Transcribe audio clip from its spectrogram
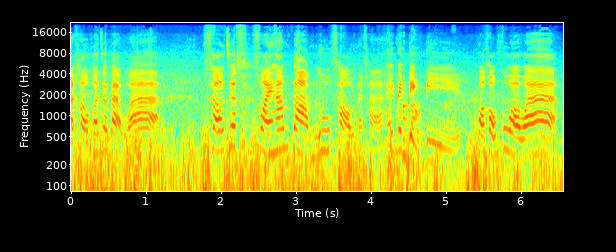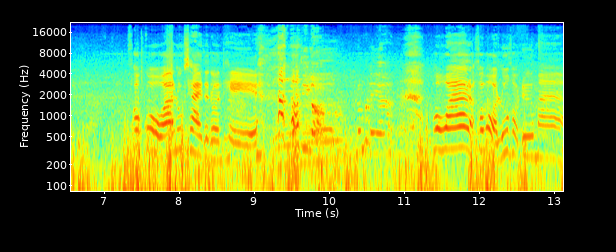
แต่เขาก็จะแบบว่าเขาจะคอยห้ามปรามลูกเขานะคะ ให้เป็นเด็กดี เพราะเขากลัวว่าเขากลัวว่าลูกชายจะโดนเท จริงเหรอทำไมอะเพราะว่าเขาบอกว่าลูกเขาดื้อมาก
